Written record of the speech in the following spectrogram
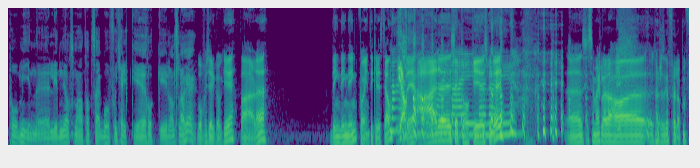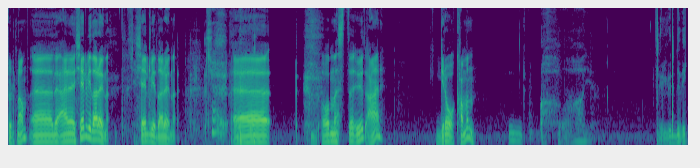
på mine linjer som jeg har tatt seg gå for kjelkehockeylandslaget. Gå for kjelkehockey. Da er det ding, ding, ding. Poeng til Christian. Nei. Det er Nei, kjelkehockeyspiller. Eh, skal se om jeg klarer å ha Kanskje jeg skal følge opp med fullt navn. Eh, det er Kjell Vidar Røyne. Kjell Vidar Røyne. Ok. Eh, og neste ut er Gråkammen. Ludvig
